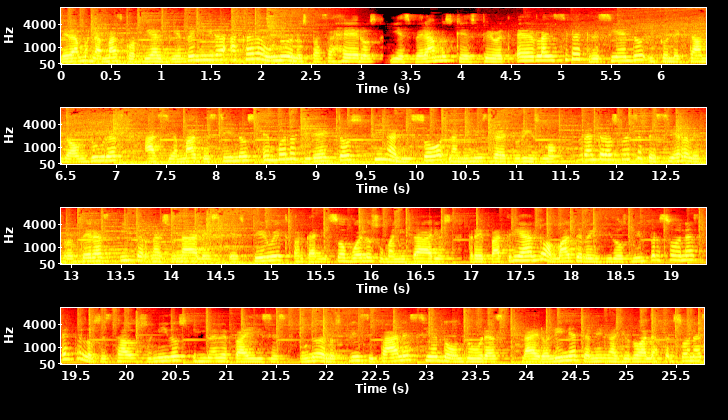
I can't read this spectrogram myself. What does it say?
Le damos la más cordial bienvenida a cada uno de los pasajeros y esperamos que Spirit Airlines siga creciendo y conectando a Honduras hacia más destinos en vuelos directos, finalizó la ministra de Turismo. Durante los meses de cierre de fronteras internacionales, Spirit organizó vuelos humanitarios, repatriando a más de 22 mil personas entre los Estados Unidos y nueve países, uno de los principales siendo Honduras. La aerolínea también ayudó a las personas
